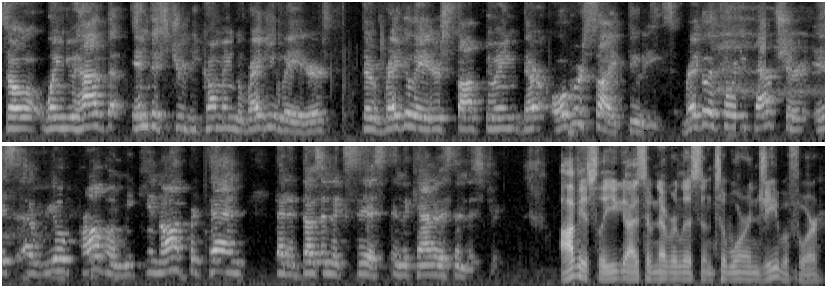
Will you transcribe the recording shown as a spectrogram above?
So when you have the industry becoming the regulators, the regulators stop doing their oversight duties. Regulatory capture is a real problem. We cannot pretend that it doesn't exist in the cannabis industry. Obviously, you guys have never listened to Warren G before.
